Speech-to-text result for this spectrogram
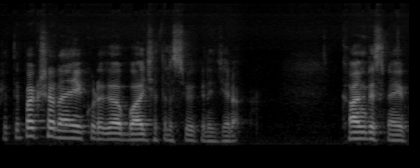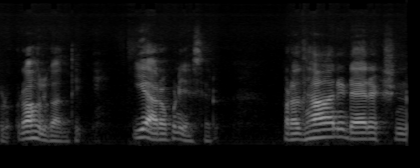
ప్రతిపక్ష నాయకుడిగా బాధ్యతలు స్వీకరించిన కాంగ్రెస్ నాయకుడు రాహుల్ గాంధీ ఈ ఆరోపణ చేశారు. ప్రధాని డైరెక్షన్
